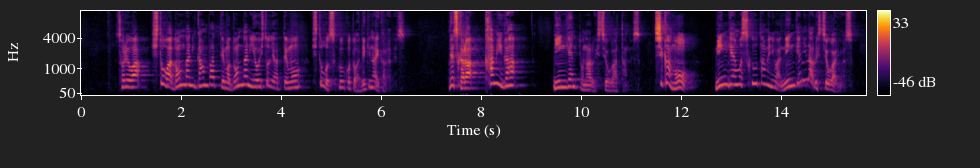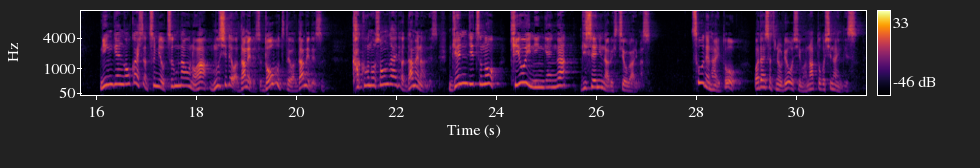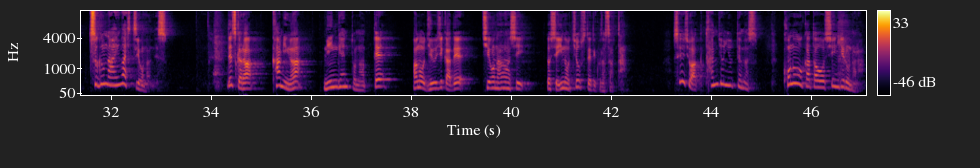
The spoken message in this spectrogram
それは人はどんなに頑張ってもどんなに良い人であっても人を救うことはできないからです。ですから神が人間となる必要があったんです。しかも人間を救うためには人間になる必要があります。人間が犯した罪を償うのは虫ではダメです。動物ではダメです。架空の存在ではダメなんです。現実の清い人間が犠牲になる必要があります。そうでないと私たちの両親は納得しないんです。償いが必要なんです。ですから神が人間となってあの十字架で血を流しそして命を捨ててくださった。聖書は単純に言っています。このお方を信じるなら、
